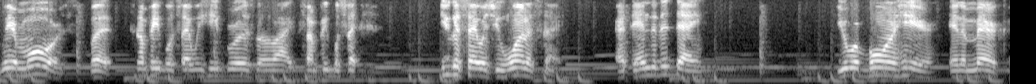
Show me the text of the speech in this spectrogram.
we're Moors. But some people say we Hebrews are like some people say you can say what you want to say. At the end of the day, you were born here in America,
